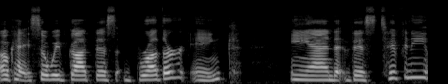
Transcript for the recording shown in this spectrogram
Okay, so we've got this Brother ink and this Tiffany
